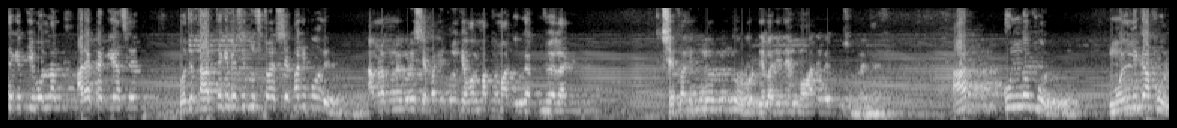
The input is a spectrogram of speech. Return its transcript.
থেকে কি বললাম? আর একটা কি আছে? বলছে, তার থেকে বেশি দুষ্ট হয় শেফালি ফুল দেবে আমরা মনে করি শেফালি ফুল কেবলমাত্র মা দুর্গা পুজোয় লাগে। শেফালি ফুলেও কিন্তু দেবাদিদেব মহাদেবের পুজো হয়ে থাকে। আর কুন্দ ফুল, মল্লিকা ফুল,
